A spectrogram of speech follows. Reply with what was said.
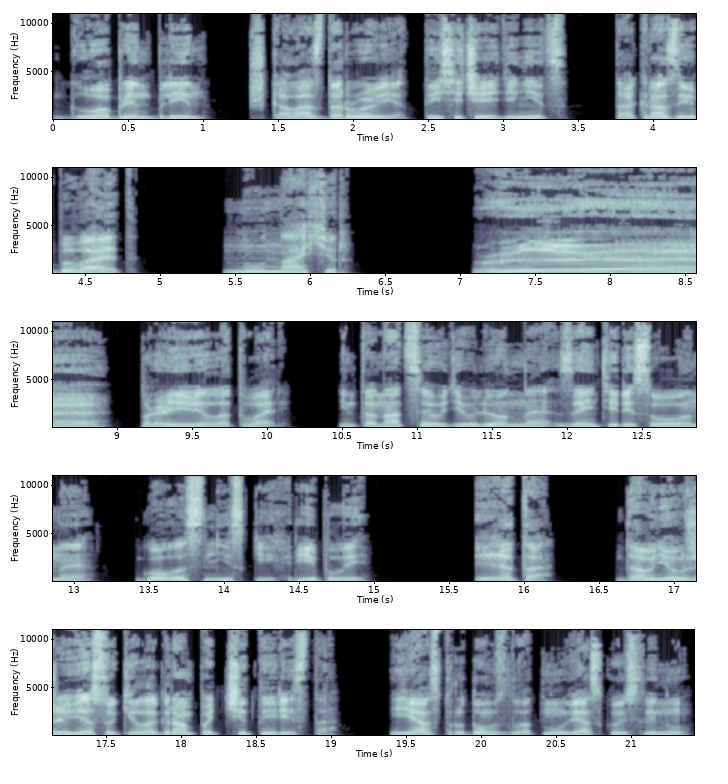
«Гоблин, блин! Шкала здоровья, тысяча единиц! Так разве бывает?» «Ну нахер!» проревела тварь. Интонация удивленная, заинтересованная, голос низкий, хриплый. «Это? Да в нем же весу килограмм под четыреста!» Я с трудом сглотнул вязкую слюну.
